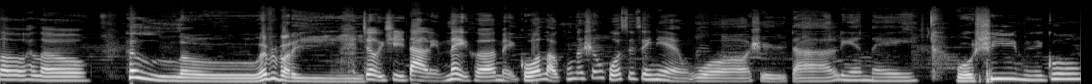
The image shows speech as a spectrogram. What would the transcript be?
Hello, hello, hello, everybody！这里是大脸妹和美国老公的生活碎碎念，我是大脸妹。我是美国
